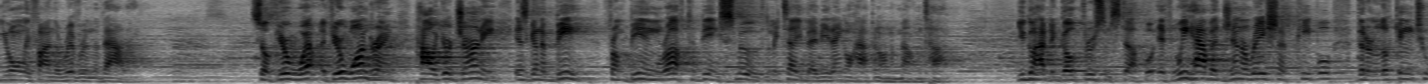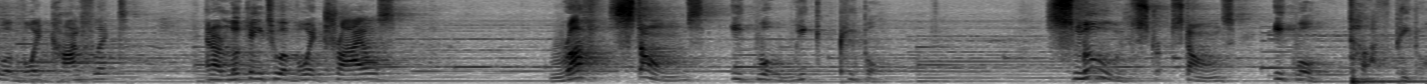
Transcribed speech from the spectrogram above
you only find the river in the valley. So if you're, if you're wondering how your journey is going to be from being rough to being smooth, let me tell you, baby, it ain't going to happen on a mountaintop. You're going to have to go through some stuff. Well, if we have a generation of people that are looking to avoid conflict and are looking to avoid trials, rough stones equal weak people. Smooth st- stones equal tough people.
